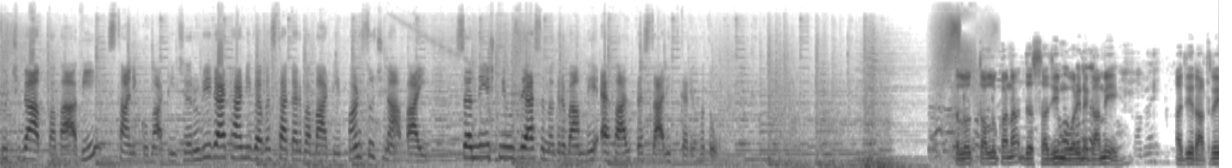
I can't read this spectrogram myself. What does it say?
સૂચના આપવામાં આવી. સ્થાનિકો માટે જરૂરી રહેઠાણની વ્યવસ્થા કરવા માટે પણ સૂચના અપાઈ. સંદેશ ન્યૂઝે આ સમગ્ર મામલે અહેવાલ પ્રસારિત કર્યો હતો. તલોદ તાલુકાના જસાજી મોવારીના ગામે આજે રાત્રે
